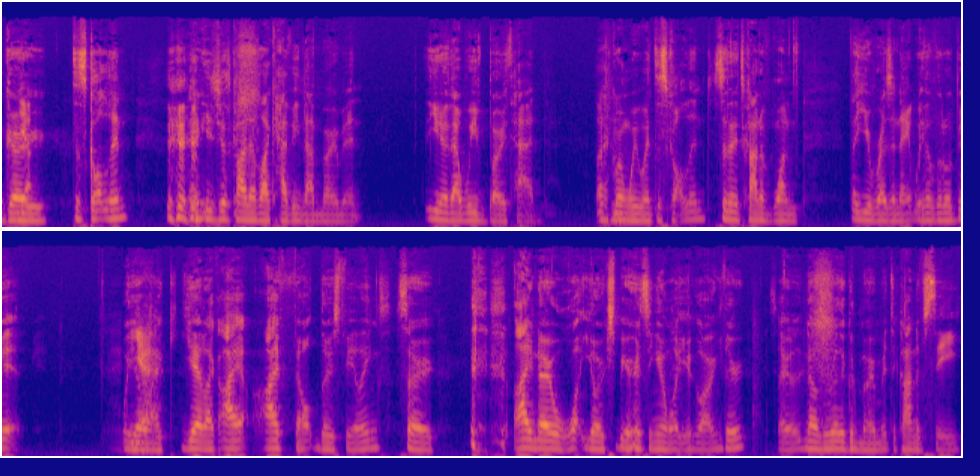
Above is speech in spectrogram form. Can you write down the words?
go Yeah. to Scotland, and he's just kind of like having that moment, you know, that we've both had, like Mm-hmm. when we went to Scotland. So then it's kind of one that you resonate with a little bit, where you're Yeah. like, yeah, like I I felt those feelings, so I know what you're experiencing and what you're going through. So that was a really good moment to kind of see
